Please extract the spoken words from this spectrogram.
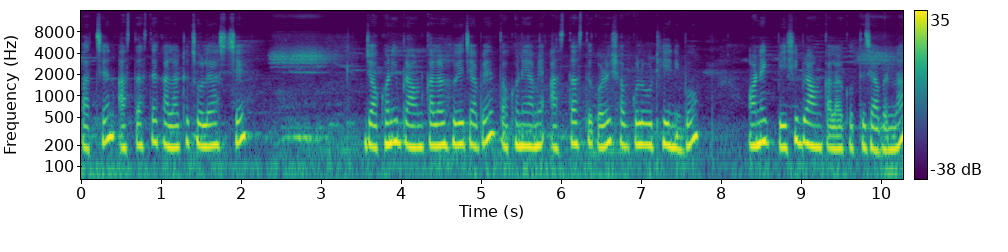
পাচ্ছেন, আস্তে আস্তে কালারটা চলে আসছে। যখনই ব্রাউন কালার হয়ে যাবে, তখনই আমি আস্তে আস্তে করে সবগুলো উঠিয়ে নিব। অনেক বেশি ব্রাউন কালার করতে যাবেন না,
